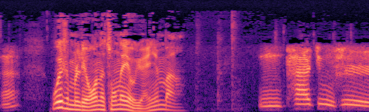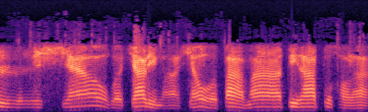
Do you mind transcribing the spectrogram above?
嗯。为什么留呢？总得有原因吧？嗯，他就是嫌我家里嘛，嫌我爸妈对他不好了。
